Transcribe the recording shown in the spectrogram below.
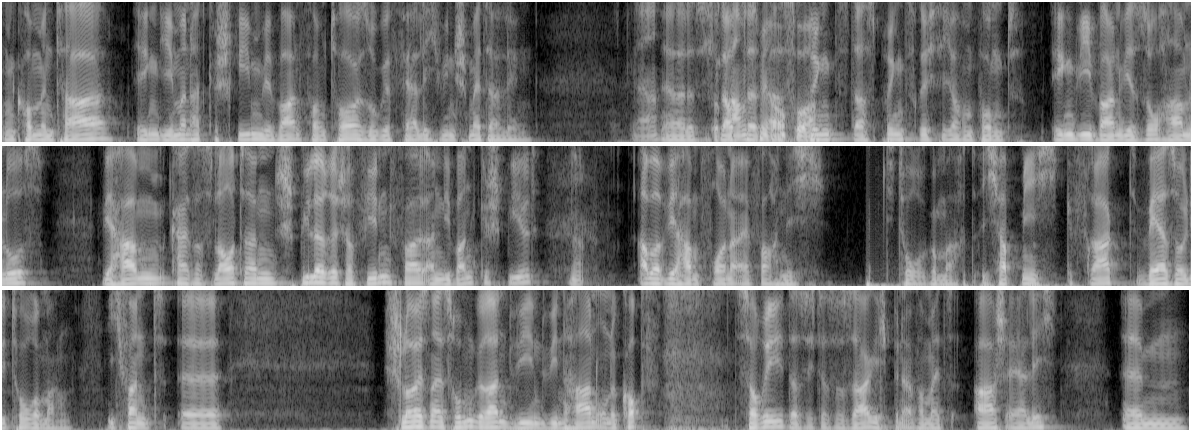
ein Kommentar, irgendjemand hat geschrieben, wir waren vom Tor so gefährlich wie ein Schmetterling. Ja, Ja, das, ich so glaube, das, das bringt das bringt's richtig auf den Punkt. Irgendwie waren wir so harmlos. Wir haben Kaiserslautern spielerisch auf jeden Fall an die Wand gespielt, Ja. aber wir haben vorne einfach nicht die Tore gemacht. Ich habe mich gefragt, wer soll die Tore machen? Ich fand, äh, Schleusener ist rumgerannt wie, ein- wie ein Hahn ohne Kopf. Sorry, dass ich das so sage, ich bin einfach mal jetzt arschehrlich. Ähm,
